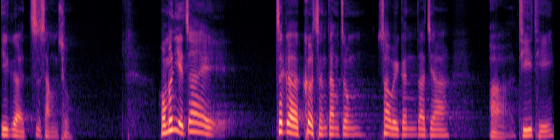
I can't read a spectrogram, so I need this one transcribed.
一个智商处，我们也在这个课程当中稍微跟大家啊提一提，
